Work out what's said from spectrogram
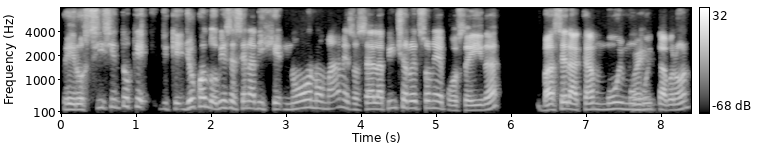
pero sí siento que, que yo cuando vi esa escena dije, no, no mames, o sea, la pinche Red Sonja poseída va a ser acá muy, muy, muy cabrón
